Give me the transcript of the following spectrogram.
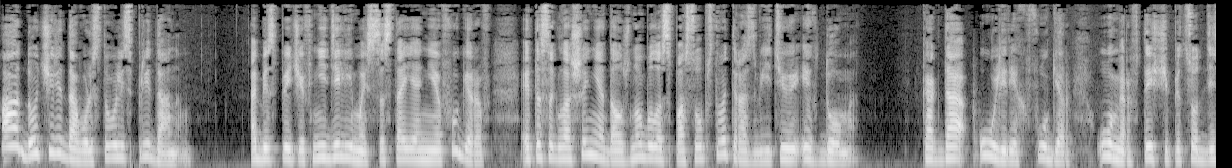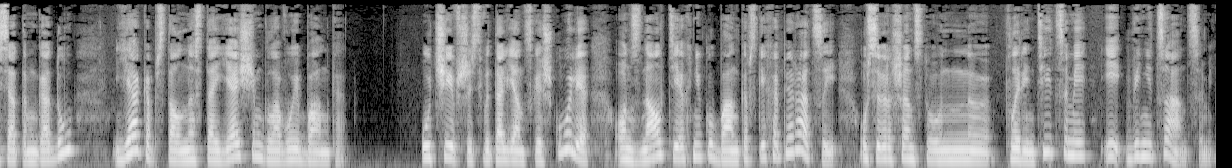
а дочери довольствовались приданым. Обеспечив неделимость состояния фугеров, это соглашение должно было способствовать развитию их дома. Когда Ульрих Фугер умер в 1510 году, Якоб стал настоящим главой банка. Учившись в итальянской школе, он знал технику банковских операций, усовершенствованную флорентийцами и венецианцами.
